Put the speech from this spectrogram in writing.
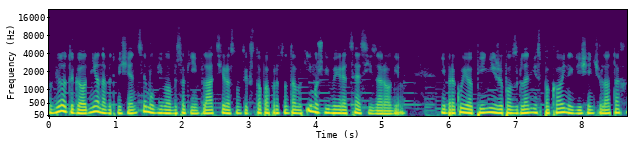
Od wielu tygodni, a nawet miesięcy mówimy o wysokiej inflacji, rosnących stopach procentowych i możliwej recesji za rogiem. Nie brakuje opinii, że po względnie spokojnych 10 latach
